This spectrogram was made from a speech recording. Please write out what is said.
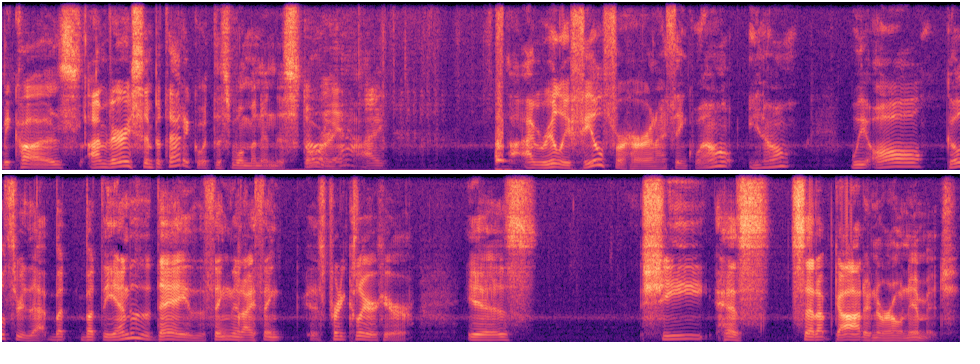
because I'm very sympathetic with this woman in this story. Oh, yeah. I I really feel for her, and I think, well, you know, we all go through that. But but the end of the day, the thing that I think is pretty clear here is she has set up God in her own image.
